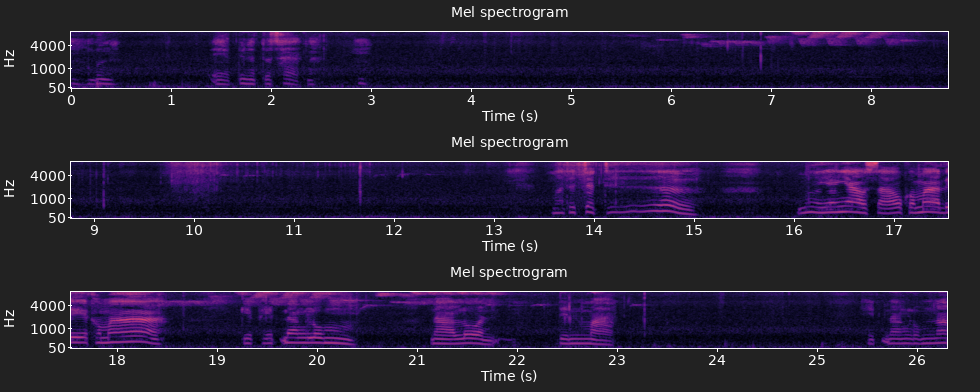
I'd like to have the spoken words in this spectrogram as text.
อืมเบิ่ง แอบอยู่ในตัวฉากนะมาเถอะจัดเด้อมือยาวๆสาวเขามาเดเขามา เก็บเห็ดนางลม นาร้อน เดนมาร์กเห็ดนางลมหน้า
